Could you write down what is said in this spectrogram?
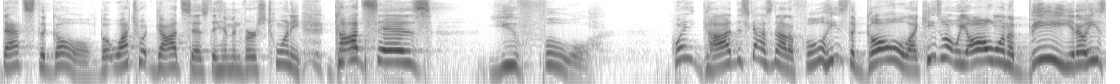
That's the goal. But watch what God says to him in verse 20. God says, You fool. Wait, God, this guy's not a fool. He's the goal. Like, he's what we all want to be. You know, he's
